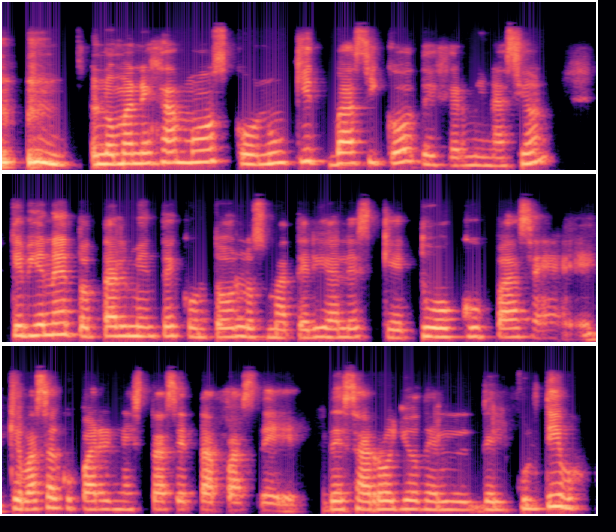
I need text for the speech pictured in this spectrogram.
lo manejamos con un kit básico de germinación que viene totalmente con todos los materiales que tú ocupas, eh, que vas a ocupar en estas etapas de desarrollo del, del cultivo.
